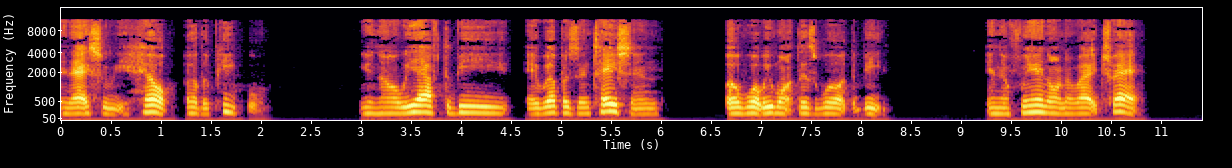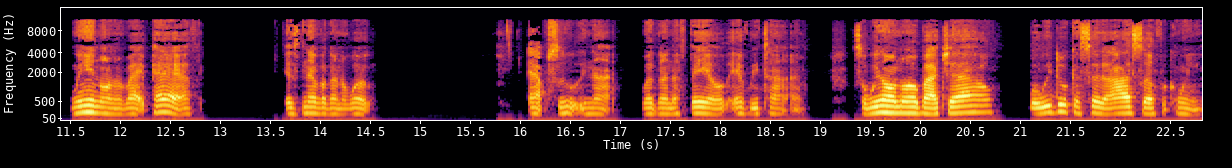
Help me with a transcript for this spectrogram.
and actually help other people. You know, we have to be a representation of what we want this world to be. And if we ain't on the right track, we ain't on the right path, it's never going to work. Absolutely not. We're going to fail every time. So we don't know about y'all, but we do consider ourselves a queen,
